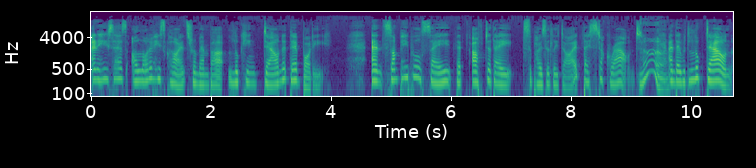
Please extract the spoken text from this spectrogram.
And he says a lot of his clients remember looking down at their body. And some people say that after they supposedly died, they stuck around Oh. and they would look down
